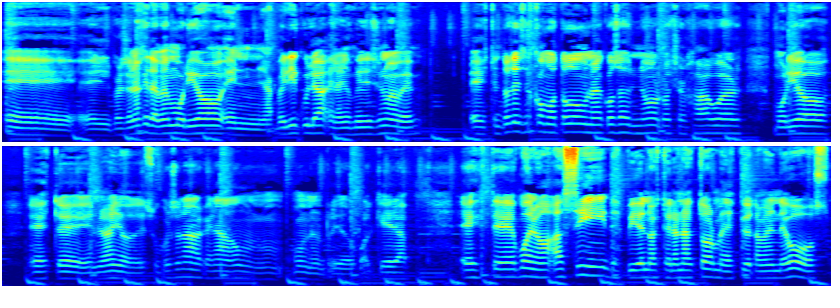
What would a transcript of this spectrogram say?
Eh, el personaje también murió en la película en el año 2019 este, entonces es como toda una cosa, no, Roger Howard murió este, en el año de su personaje, nada, un, un enredo cualquiera. Este, bueno, así, despidiendo a este gran actor, me despido también de vos.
